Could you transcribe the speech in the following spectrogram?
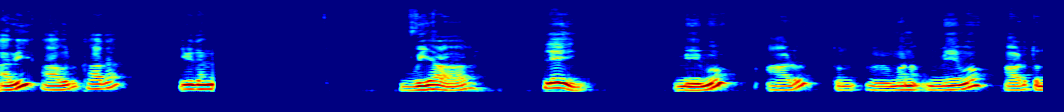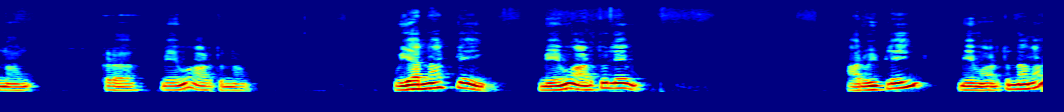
అవి ఆవులు కాదా? ఈ విధంగా వీఆర్ ప్లేయింగ్ మేము ఆడుతు మనం మేము ఆడుతున్నాము. ఇక్కడ మేము ఆడుతున్నాము. వీఆర్ నాట్ ప్లేయింగ్ మేము ఆడుతూ లేము. ఆర్ వి ప్లేయింగ్ మేము ఆడుతున్నామా?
